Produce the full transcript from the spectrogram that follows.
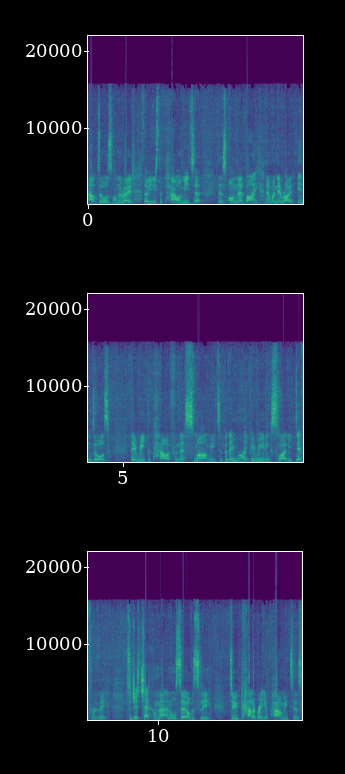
outdoors on the road, they'll use the power meter that's on their bike, and then when they ride indoors, they read the power from their smart meter, but they might be reading slightly differently. So just check on that, and also obviously do calibrate your power meters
